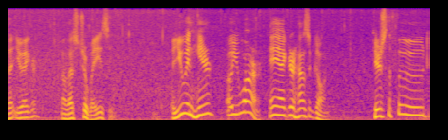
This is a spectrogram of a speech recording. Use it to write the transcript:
that you, Edgar? No, that's Gerwazy. Are you in here? Oh, you are. Hey, Edgar, how's it going? Here's the food.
